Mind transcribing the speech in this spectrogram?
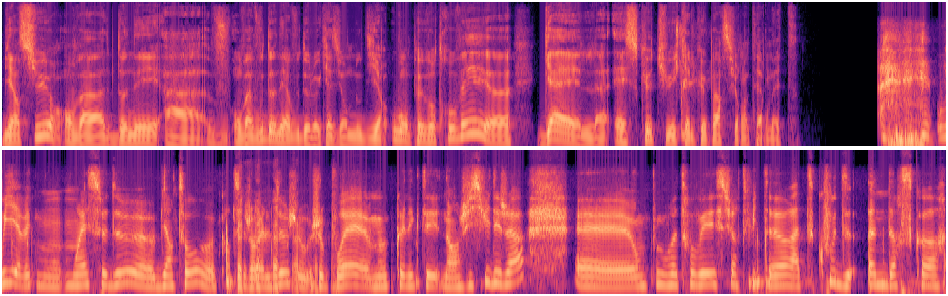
bien sûr, on va donner à, on va vous donner à vous de l'occasion de nous dire où on peut vous retrouver. Gaël, est-ce que tu es quelque part sur Internet? oui, avec mon, SE2, euh, bientôt, euh, quand j'aurai le 2, je, pourrai me connecter. Non, j'y suis déjà. Euh, on peut me retrouver sur Twitter, at coud underscore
